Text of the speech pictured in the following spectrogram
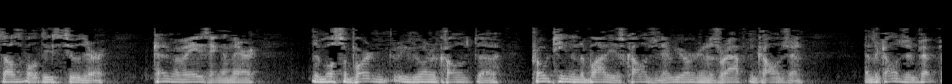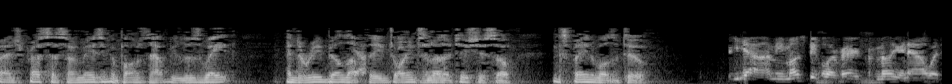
tell us about these two. They're kind of amazing, and they're the most important, if you want to call it, uh, protein in the body is collagen. Every organ is wrapped in collagen. And the collagen peptides process some amazing components to help you lose weight and to rebuild up yeah. the joints and other tissues. So explain about the two. Yeah, I mean, most people are very familiar now with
